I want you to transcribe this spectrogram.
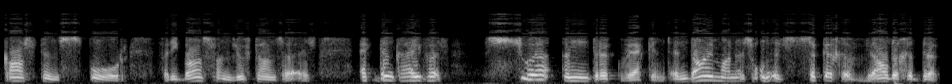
Karsten Spoor wat die baas van Lufthansa is. Ek dink hy was so indrukwekkend en daai man is onder sulke geweldige druk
